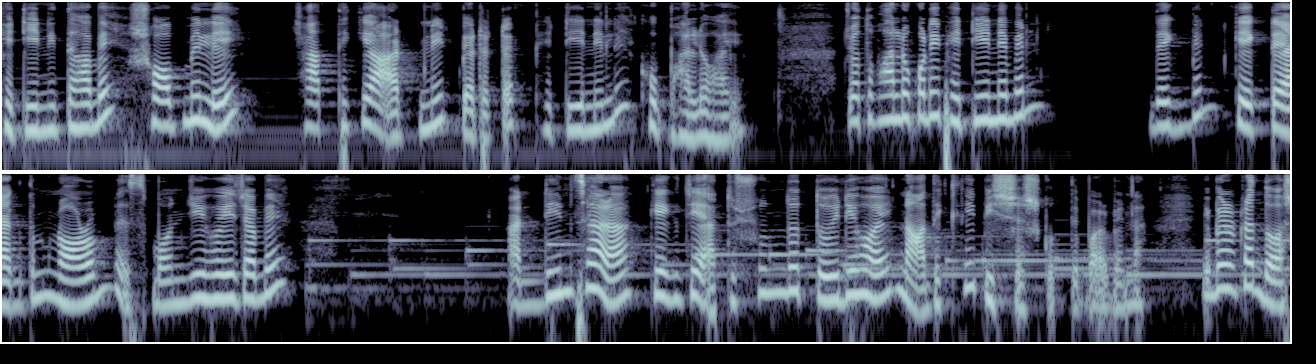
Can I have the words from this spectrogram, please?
ফেটিয়ে নিতে হবে। সব মিলে সাত থেকে আট মিনিট ব্যাটারটা ফেটিয়ে নিলে খুব ভালো হয়। যত ভালো করে ফেটিয়ে নেবেন, দেখবেন কেকটা একদম নরম, স্পঞ্জি হয়ে যাবে। আর ডিম ছাড়া কেক যে এত সুন্দর তৈরি হয় না দেখলে বিশ্বাস করতে পারবে না। এবার ওটা দশ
